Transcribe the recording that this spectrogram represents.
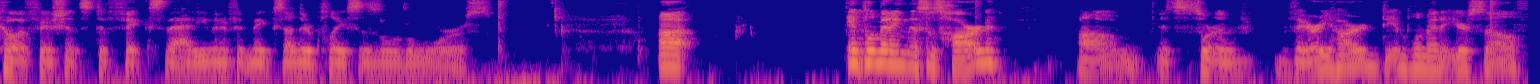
coefficients to fix that, even if it makes other places a little worse. Uh, implementing this is hard. Um, it's sort of very hard to implement it yourself.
